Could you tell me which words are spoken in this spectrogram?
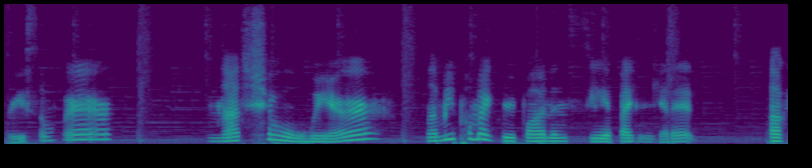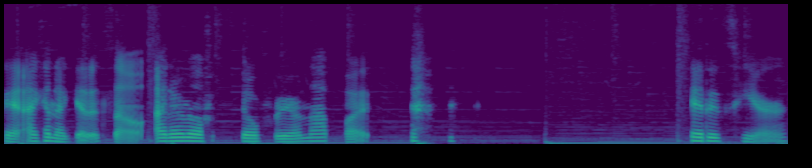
free somewhere. Not sure where. Let me put my group on and see if I can get it. Okay, I cannot get it, so I don't know if it's still free or not, but it is here.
